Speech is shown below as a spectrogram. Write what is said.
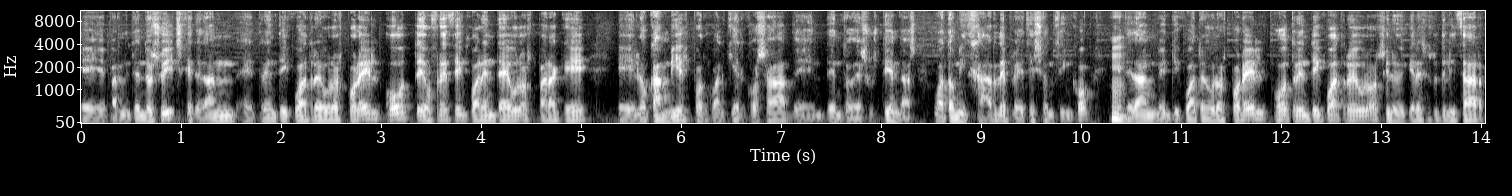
eh, para Nintendo Switch, que te dan eh, 34 euros por él o te ofrecen 40 euros para que eh, lo cambies por cualquier cosa de- dentro de sus tiendas. O Atomic Heart de PlayStation 5, que Hmm. te dan 24 euros por él o 34 euros si lo que quieres es utilizar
